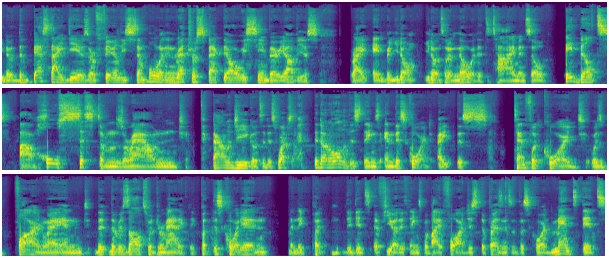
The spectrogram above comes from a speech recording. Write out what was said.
you know, the best ideas are fairly simple and in retrospect they always seem very obvious, right? And but you don't you don't sort of know it at the time. And so they built um, whole systems around technology, go to this website. They've done all of these things and this cord, right? This 10 foot cord was far and away and the, the results were dramatic. They put this cord in and they put, they did a few other things, but by far just the presence of this cord meant that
